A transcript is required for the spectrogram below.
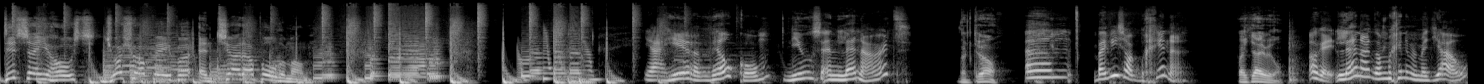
Dit zijn je hosts Joshua Peper en Chada Polderman. Ja, heren, welkom. Niels en Lennart. Dankjewel. Ehm, bij wie zal ik beginnen? Wat jij wil. Oké, Lennart, dan beginnen we met jou.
